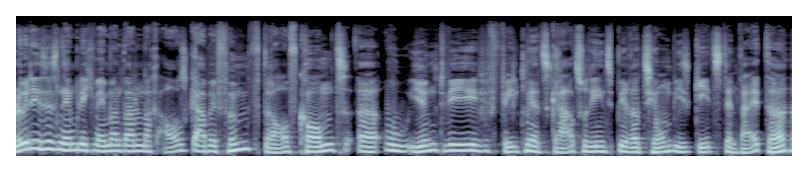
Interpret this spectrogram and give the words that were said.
Blöd ist es nämlich, wenn man dann nach Ausgabe 5 draufkommt, äh, uh, irgendwie fehlt mir jetzt gerade so die Inspiration, wie geht's denn weiter?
